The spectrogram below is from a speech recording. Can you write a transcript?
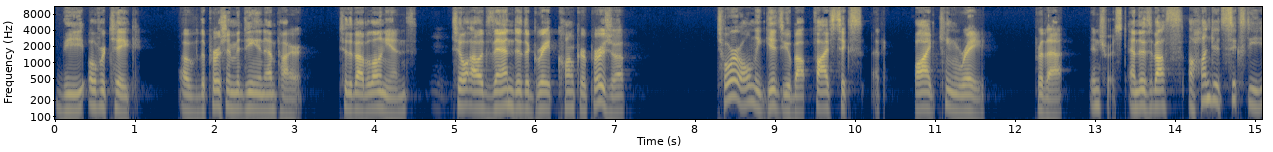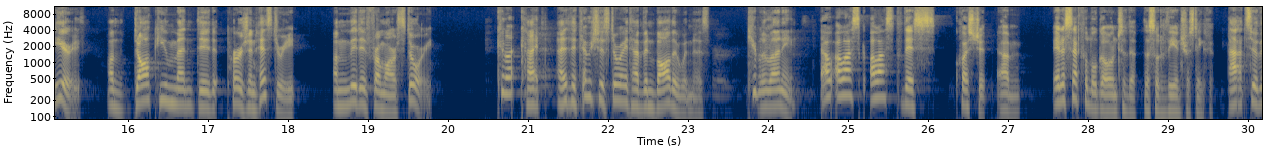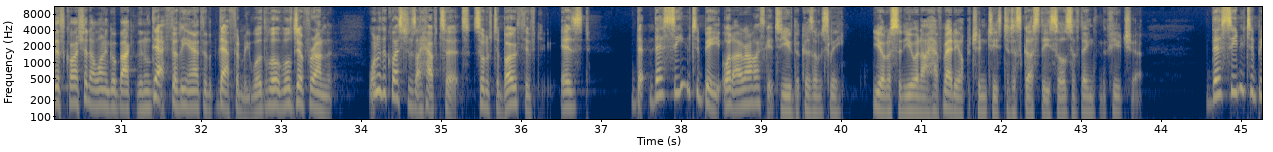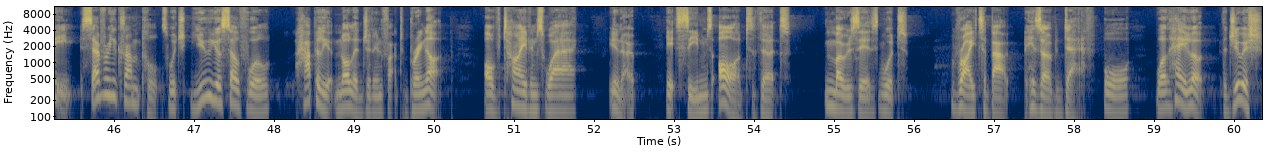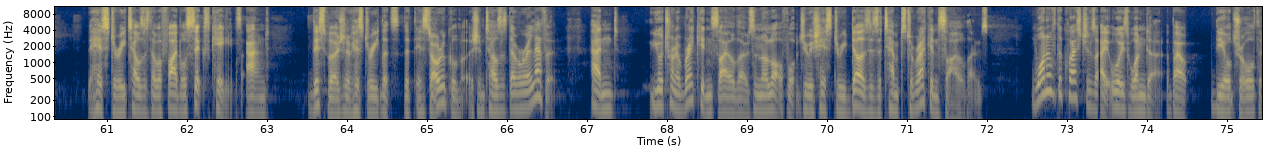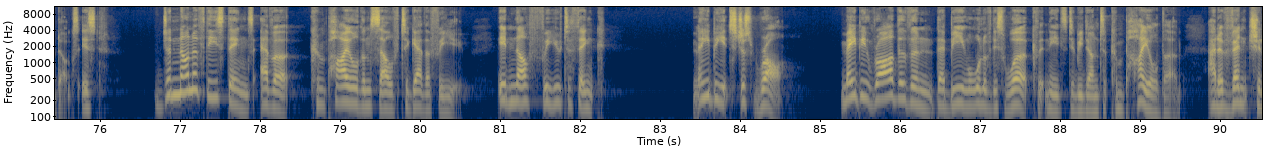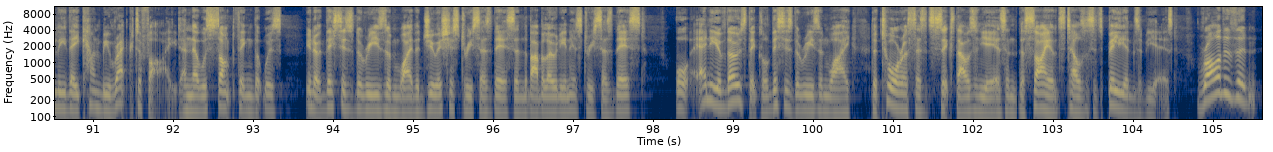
the overtake of the Persian Median Empire to the Babylonians, till Alexander the Great conquered Persia, Torah only gives you about five, six, five king reign for that. Interest. And there's about 160 years of documented Persian history omitted from our story. Can I? Can I And the Jewish historians have been bothered with this for millennia. I'll, I'll ask. I'll ask this question. Um, in a second, we'll go on to the, the sort of the interesting. Answer this question. I want to go back to the Definitely answer. The, Definitely, we'll, we'll we'll jump around. One of the questions I have to sort of to both of you is that there seem to be. Well, I'll ask it to you because obviously, Jonas and you and I have many opportunities to discuss these sorts of things in the future. There seem to be several examples which you yourself will happily acknowledge and, in fact, bring up of times where you know it seems odd that Moses would write about his own death, or well, hey, look, the Jewish history tells us there were five or six kings, and this version of history, that's the historical version, tells us there were 11. And you're trying to reconcile those, and a lot of what Jewish history does is attempts to reconcile those. One of the questions I always wonder about the ultra Orthodox is do none of these things ever compile themselves together for you enough for you to think maybe it's just wrong? Maybe rather than there being all of this work that needs to be done to compile them, and eventually they can be rectified, and there was something that was, you know, this is the reason why the Jewish history says this and the Babylonian history says this, or any of those things, or this is the reason why the Torah says it's 6,000 years and the science tells us it's billions of years, rather than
